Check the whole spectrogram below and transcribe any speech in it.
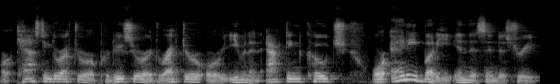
or casting director or producer or director or even an acting coach or anybody in this industry,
